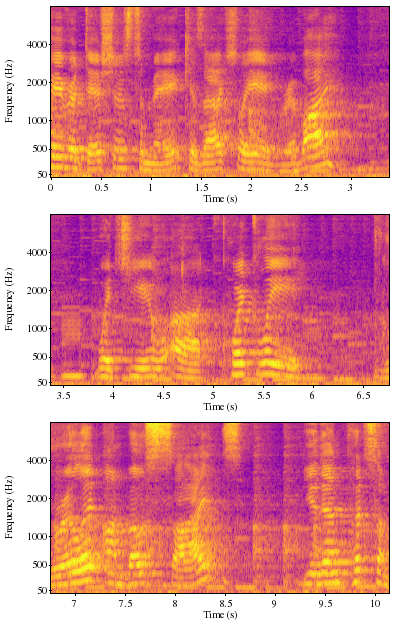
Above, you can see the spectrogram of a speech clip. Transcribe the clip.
Favorite dishes to make is actually a ribeye, which you uh, quickly grill it on both sides. You then put some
